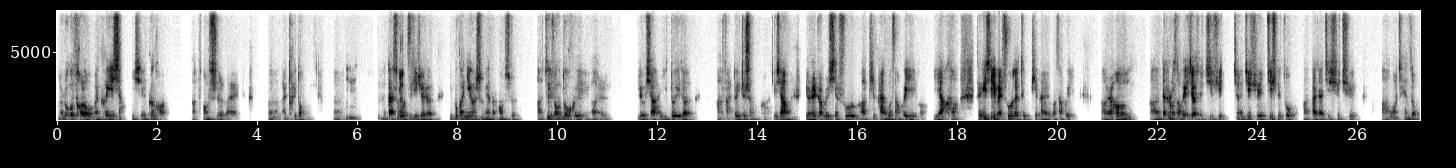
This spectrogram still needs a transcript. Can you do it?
如果错了，我们可以想一些更好的。啊，方式来，嗯、呃，来推动，嗯、呃、嗯，但是我自己觉得，你不管你用什么样的方式，啊，最终都会呃留下一堆的啊反对之声啊，就像有人专门写书啊批判洛桑会议一样哈，他可以写一本书来去批判洛桑会议啊，然后啊，但是洛桑会议就要去继续继续继续做啊，大家继续去啊往前走，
